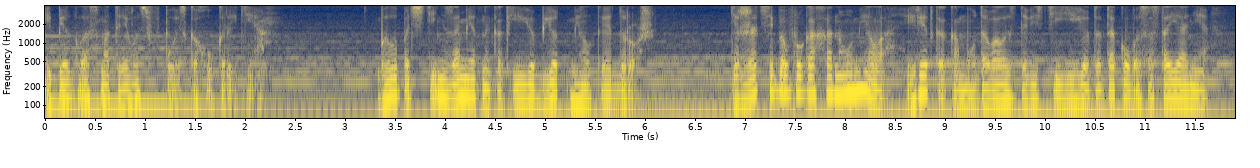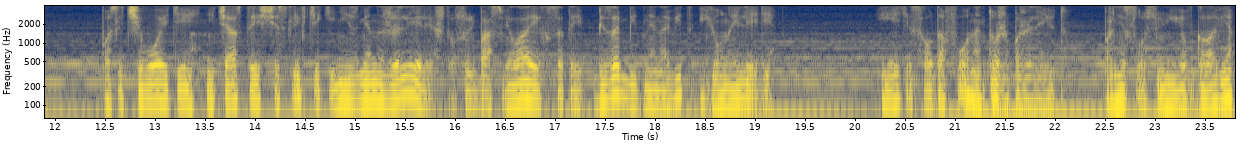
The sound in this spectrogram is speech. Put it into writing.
и бегло осмотрелась в поисках укрытия. Было почти незаметно, как ее бьет мелкая дрожь. Держать себя в руках она умела, и редко кому удавалось довести ее до такого состояния, после чего эти нечастые счастливчики неизменно жалели, что судьба свела их с этой безобидной на вид юной леди. «И эти солдафоны тоже пожалеют», — пронеслось у нее в голове,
